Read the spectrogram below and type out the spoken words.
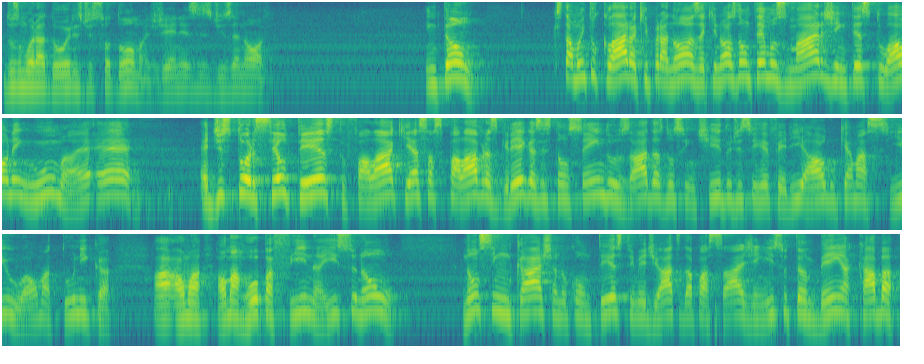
dos moradores de Sodoma, Gênesis 19. Então, o que está muito claro aqui para nós é que nós não temos margem textual nenhuma, é, é é distorcer o texto, falar que essas palavras gregas estão sendo usadas no sentido de se referir a algo que é macio, a uma túnica, a, a, uma, a uma roupa fina. Isso não, não se encaixa no contexto imediato da passagem, isso também acaba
